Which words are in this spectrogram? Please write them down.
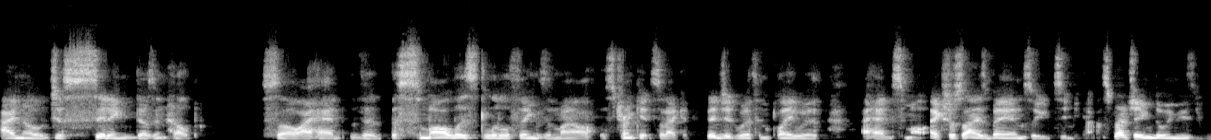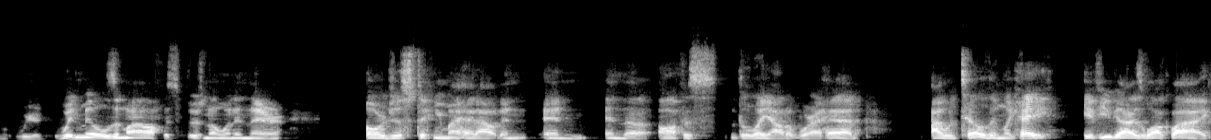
I know just sitting doesn't help. So I had the the smallest little things in my office, trinkets that I could fidget with and play with. I had small exercise bands, so you'd see me kind of stretching, doing these weird windmills in my office if there's no one in there, or just sticking my head out and and in the office, the layout of where I had, I would tell them like, hey, if you guys walk by,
